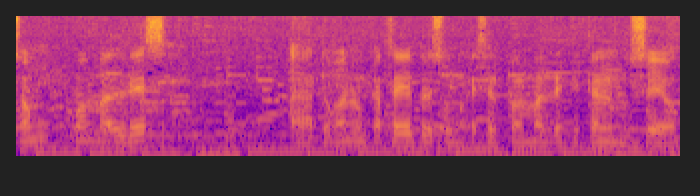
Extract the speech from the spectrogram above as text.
Vinimos a un Juan Valdés a tomar un café, pero es, el Juan Valdés que está en el museo.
